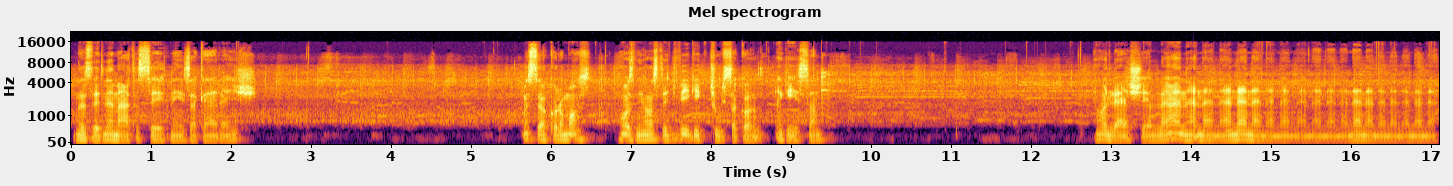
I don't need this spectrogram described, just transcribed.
De azért nem állt, ha szétnézek erre is. Össze akarom azt, hozni azt, hogy végig csúszak az egészen. Hogy leessél le? Ne, ne, ne, ne, ne, ne, ne, ne, ne, ne, ne, ne, ne, ne, ne, ne, ne, ne.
